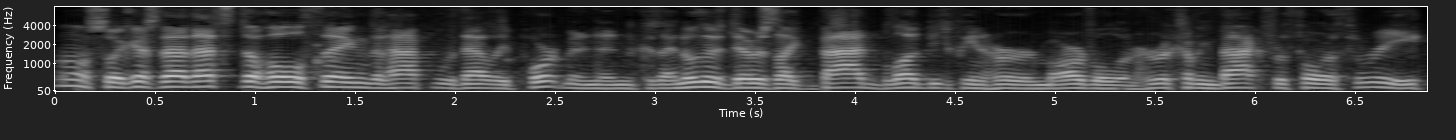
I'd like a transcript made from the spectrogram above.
Oh, so I guess that that's the whole thing that happened with Natalie Portman, and because I know that there was like bad blood between her and Marvel, and her coming back for Thor three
